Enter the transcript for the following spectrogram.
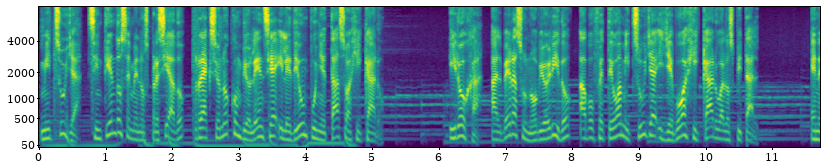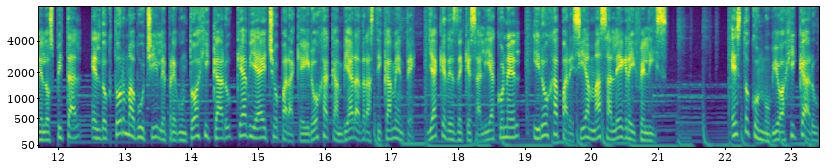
Mitsuya, sintiéndose menospreciado, reaccionó con violencia y le dio un puñetazo a Hikaru. Hiroha, al ver a su novio herido, abofeteó a Mitsuya y llevó a Hikaru al hospital. En el hospital, el doctor Mabuchi le preguntó a Hikaru qué había hecho para que Hiroha cambiara drásticamente, ya que desde que salía con él, Hiroha parecía más alegre y feliz. Esto conmovió a Hikaru,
